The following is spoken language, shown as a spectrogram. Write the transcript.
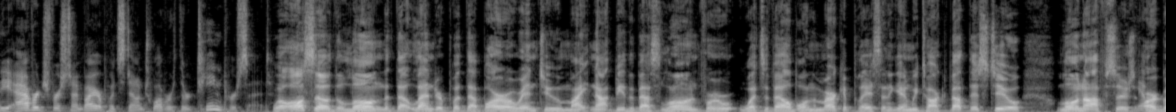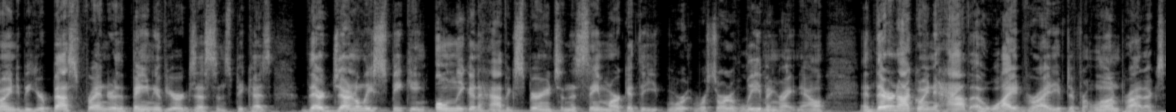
the average first time buyer puts down 12 or 13%. Well, also the loan that that lender put that borrower into might not be the best loan for what's available in the marketplace. And again, we talked about this too. Loan officers are going to be your best friend or the bane of your existence because they're generally speaking only going to have experience in the same market that you, we're, we're sort of leaving right now, and they're not going to have a wide variety of different loan products.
